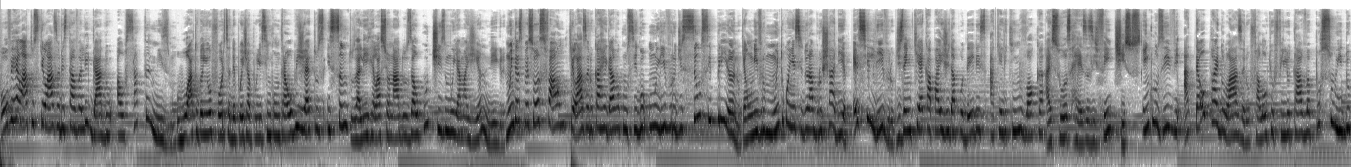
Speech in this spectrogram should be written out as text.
Houve relatos que Lázaro estava ligado ao satanismo. O boato ganhou força depois de a polícia encontrar objetos e santos ali relacionados ao cultismo e à magia negra. Muitas pessoas falam que Lázaro carregava consigo um livro de São Cipriano, que é um livro muito conhecido na bruxaria. Esse livro dizem que é capaz de dar poderes àquele que invoca as suas rezas e feitiços. Inclusive, até o pai do Lázaro falou que o filho estava possuído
